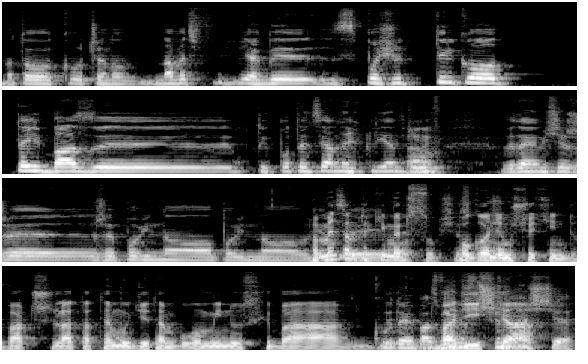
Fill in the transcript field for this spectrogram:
no to kurczę, no nawet jakby spośród tylko tej bazy tych potencjalnych klientów tak. Wydaje mi się, że, że powinno, powinno Pamiętam taki mecz z Pogonią Szczecin 2-3 lata temu, gdzie tam było minus chyba Kurde, chyba 20. 13.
